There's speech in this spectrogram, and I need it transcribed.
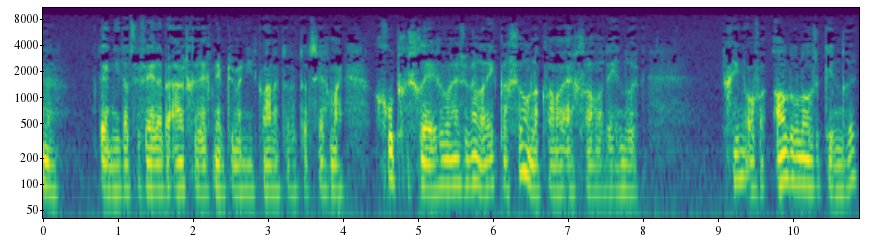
Ja, ik denk niet dat ze veel hebben uitgericht, neemt u me niet kwalijk dat ik dat zeg, maar goed geschreven waren ze wel. En ik persoonlijk kwam er echt van onder de indruk. Het ging over ouderloze kinderen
